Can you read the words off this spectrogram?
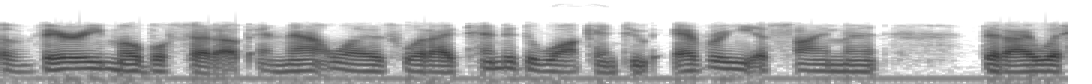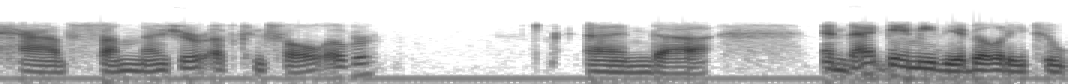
a very mobile setup. And that was what I tended to walk into every assignment that I would have some measure of control over. And uh and that gave me the ability to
